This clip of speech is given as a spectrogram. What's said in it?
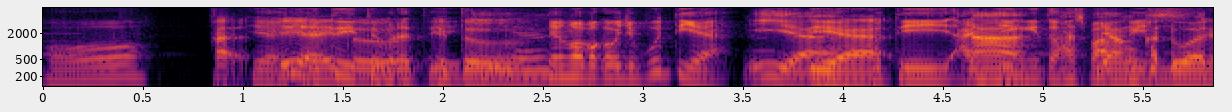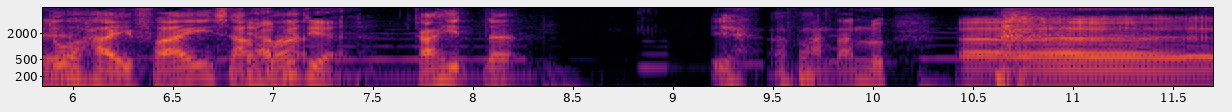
Oh. Ka- Ya, iya, itu, itu, itu berarti. Itu. Yang gak pakai baju putih ya? Iya. Iya. Putih anjing itu khas papis. Yang kedua Iya. tuh hi-fi sama Siapa itu ya? kahitna. Iya, Apa? mantan lu. Eh,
